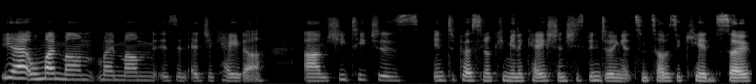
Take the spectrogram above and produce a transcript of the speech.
Yeah. Well, my mum, my mum is an educator. Um, she teaches interpersonal communication. She's been doing it since I was a kid. So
